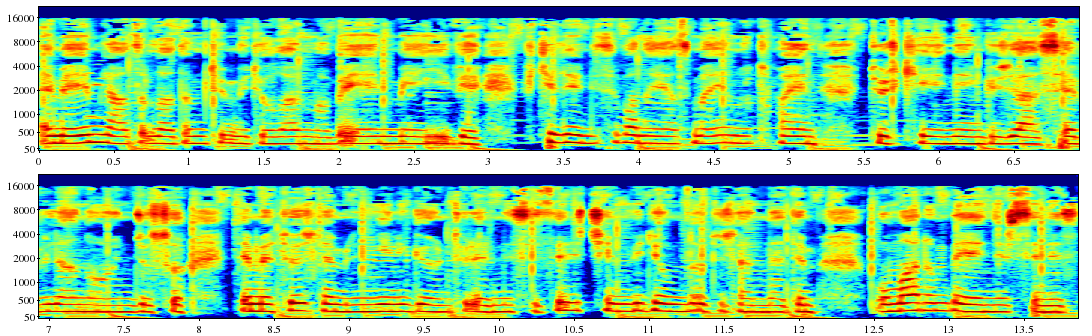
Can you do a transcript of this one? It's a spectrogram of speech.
Emeğimle hazırladığım tüm videolarımı beğenmeyi ve fikirlerinizi bana yazmayı unutmayın. Türkiye'nin güzel sevilen oyuncusu Demet Özdemir'in yeni görüntülerini sizler için videomda düzenledim. Umarım beğenirsiniz.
